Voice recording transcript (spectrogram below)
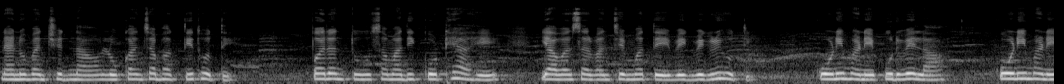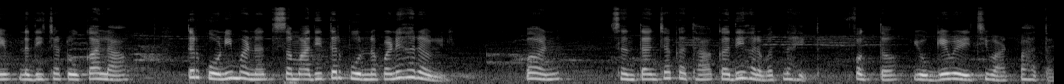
ज्ञानोबांचे नाव लोकांच्या भक्तीत होते. परंतु समाधी कोठे आहे यावर सर्वांचे मते वेगवेगळी होती. कोणी म्हणे पूर्वेला कोणी म्हणे नदीच्या टोकाला तर कोणी म्हणत समाधी तर पूर्णपणे हरवली. पण संतांच्या कथा कधी हरवत नाहीत फक्त योग्य वेळेची वाट पाहतात.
